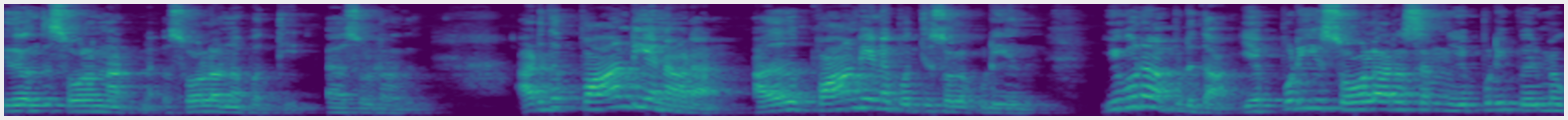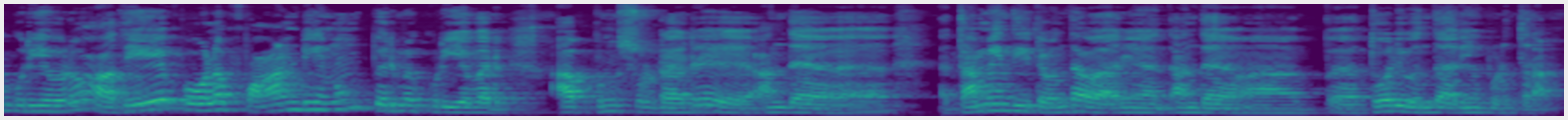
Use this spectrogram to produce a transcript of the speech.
இது வந்து சோழ நாட்டு சோழனை பற்றி சொல்கிறது அடுத்து பாண்டிய நாடான் அதாவது பாண்டியனை பற்றி சொல்லக்கூடியது. இவரும் அப்படி தான் எப்படி சோழ அரசன் எப்படி பெருமைக்குரியவரோ அதே போல் பாண்டியனும் பெருமைக்குரியவர் அப்படின்னு சொல்கிறாரு அந்த தமிழ்ந்திகிட்ட வந்து அறி அந்த தோழி வந்து அறிமுகப்படுத்துகிறான்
